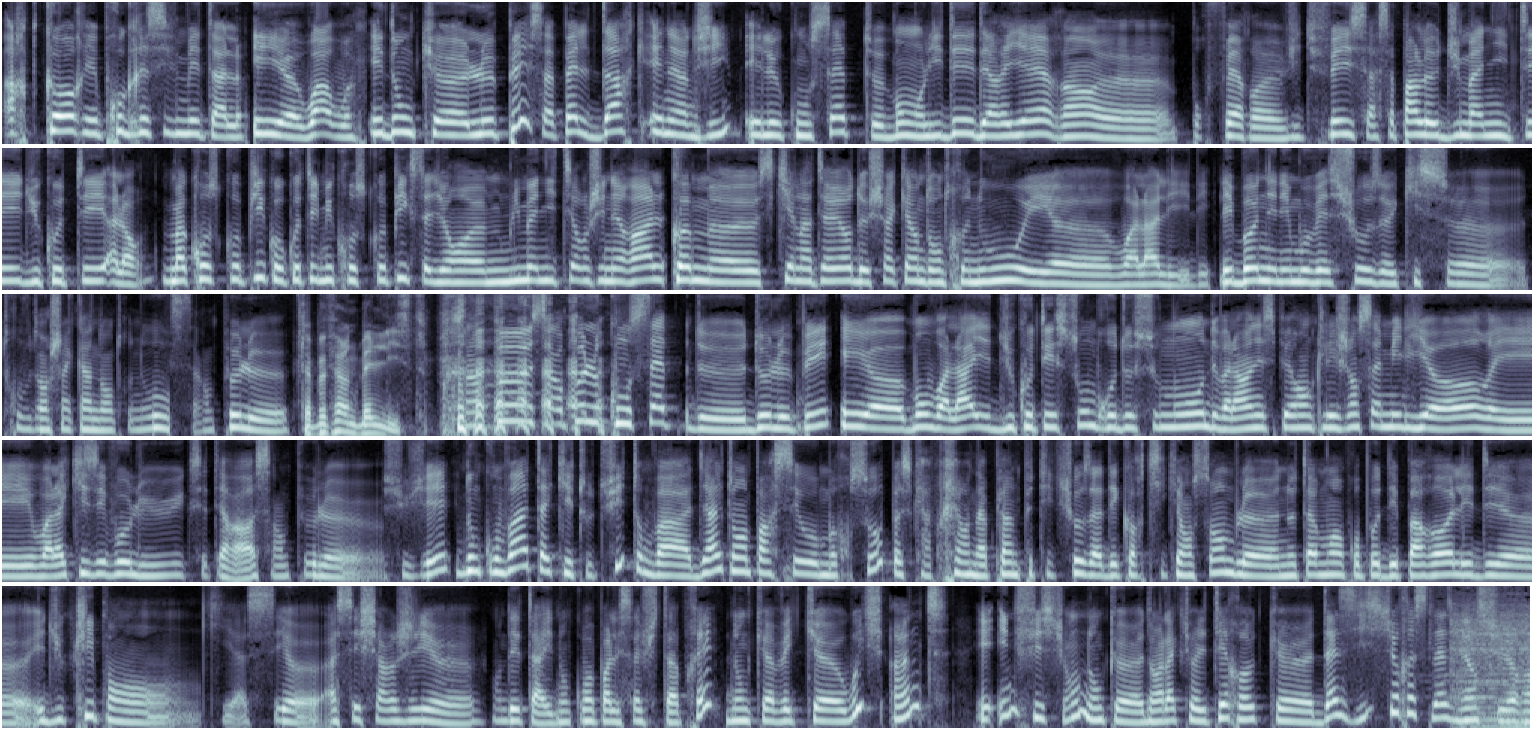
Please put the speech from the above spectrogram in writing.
hardcore et progressive metal. Et waouh! Et donc, le P s'appelle Dark Energy. Et le concept, bon, l'idée derrière, hein, pour faire vite fait, ça, ça parle d'humanité, du côté, alors, macroscopique au côté microscopique, c'est-à-dire euh, l'humanité en général, comme euh, ce qui est à l'intérieur de chacun d'entre nous et euh, voilà, les, les- les bonnes et les mauvaises choses qui se trouvent dans chacun d'entre nous. C'est un peu le, Ça peut faire une belle liste. c'est un peu, c'est un peu le concept de, de l'EP. Et bon, voilà, et du côté sombre de ce monde, voilà, en espérant que les gens s'améliorent et voilà, qu'ils évoluent, etc. C'est un peu le sujet. Donc, on va attaquer tout de suite. On va directement passer au morceau parce qu'après, on a plein de petites choses à décortiquer ensemble, notamment à propos des paroles et, des, euh, et du clip en, qui est assez, euh, chargé euh, en détail. Donc, on va parler ça juste après. Donc, avec euh, Witch Hunt et Infusion, donc dans l'actualité rock d'Asie sur Restless, bien sûr.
